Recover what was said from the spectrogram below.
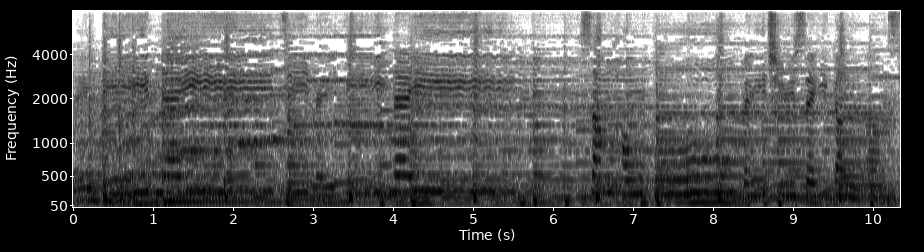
离别你，知离别你，心痛苦比处死更难受，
